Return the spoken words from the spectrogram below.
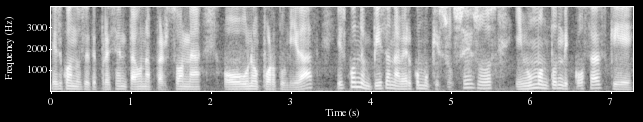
es cuando se te presenta una persona o una oportunidad, es cuando empiezan a ver como que sucesos y un montón de cosas que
